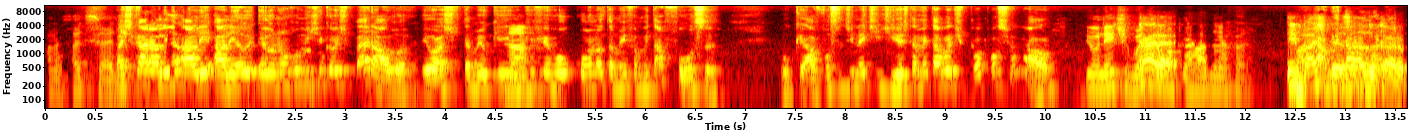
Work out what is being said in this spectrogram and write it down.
Foi na 7-7. Mas, cara, ali, ali, ali eu, eu não vou mentir que eu esperava. Eu acho que também o que, o que ferrou o Conor também foi muita força. O que, a força de Nate Dias também tava desproporcional. E o Nate aguenta cara, uma porrada, né, cara? E bate pesado, muito, cara.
